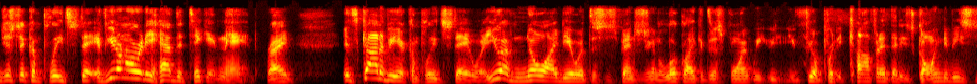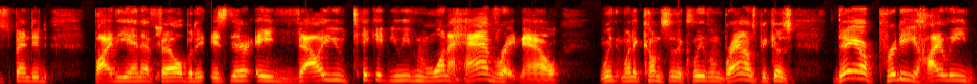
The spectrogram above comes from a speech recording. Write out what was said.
just a complete stay? If you don't already have the ticket in hand, right? It's got to be a complete stay away. You have no idea what the suspension is going to look like at this point. We, you feel pretty confident that he's going to be suspended by the NFL, yeah. but is there a value ticket you even want to have right now when when it comes to the Cleveland Browns because they are pretty highly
